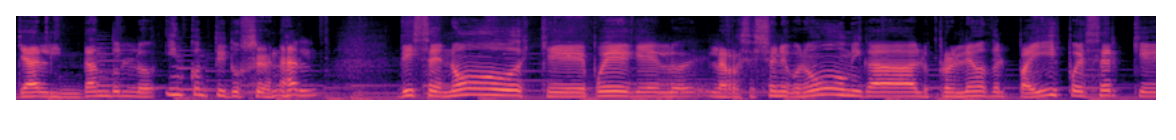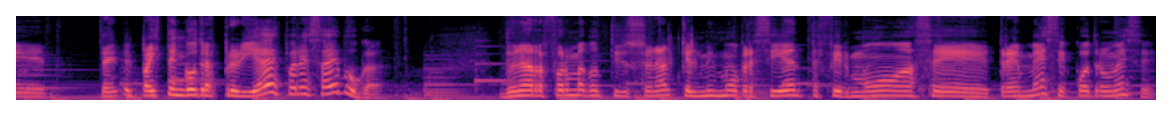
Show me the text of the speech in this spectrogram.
ya lindando en lo inconstitucional, dice, no, es que puede que lo- la recesión económica, los problemas del país, puede ser que te- el país tenga otras prioridades para esa época. De una reforma constitucional que el mismo presidente firmó hace tres meses, cuatro meses.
